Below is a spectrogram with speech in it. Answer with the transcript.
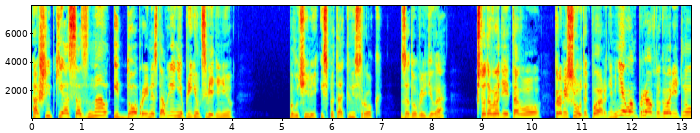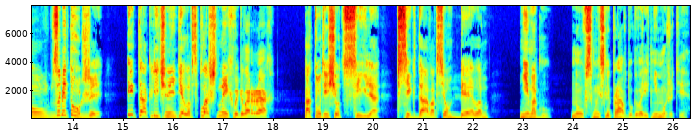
ошибки осознал и добрые наставления принял к сведению. Получили испытательный срок за добрые дела? Что-то вроде того. Кроме шуток, парни, мне вам правду говорить, ну, заметут же. И так личное дело в сплошных выговорах. А тут еще Циля, всегда во всем белом. Не могу. Ну, в смысле, правду говорить не можете.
